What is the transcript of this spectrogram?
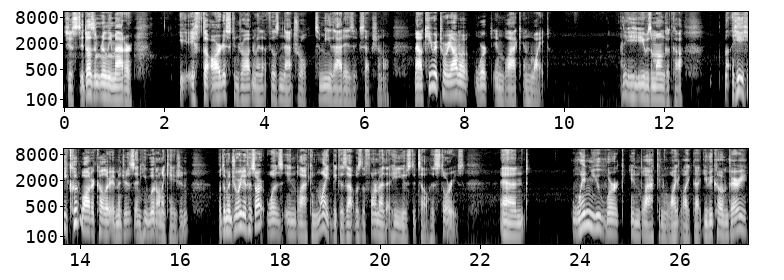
just it doesn't really matter if the artist can draw it in a way that feels natural to me that is exceptional Now, Akira Toriyama worked in black and white. He, he was a mangaka. He, he could watercolor images, and he would on occasion, but the majority of his art was in black and white because that was the format that he used to tell his stories. And when you work in black and white like that, you become very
